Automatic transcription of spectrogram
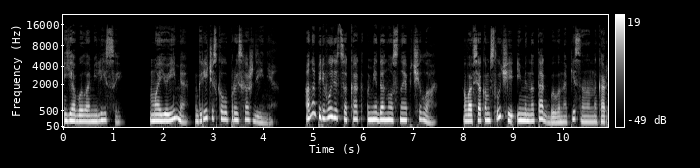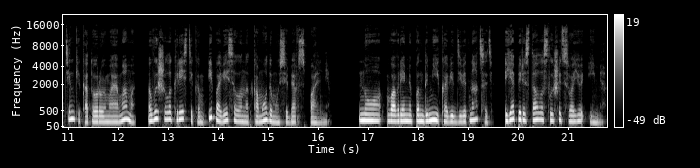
я была Мелиссой. Мое имя греческого происхождения. Оно переводится как «медоносная пчела». Во всяком случае, именно так было написано на картинке, которую моя мама вышила крестиком и повесила над комодом у себя в спальне. Но во время пандемии COVID-19 я перестала слышать свое имя.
